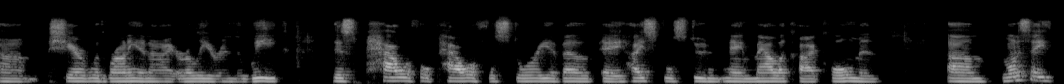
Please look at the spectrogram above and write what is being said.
um, shared with Ronnie and I earlier in the week this powerful, powerful story about a high school student named Malachi Coleman. Um, I want to say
